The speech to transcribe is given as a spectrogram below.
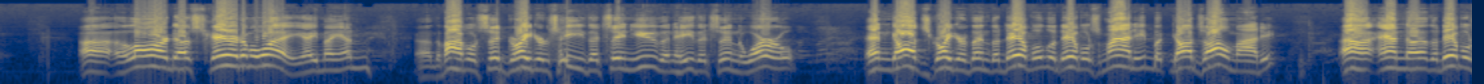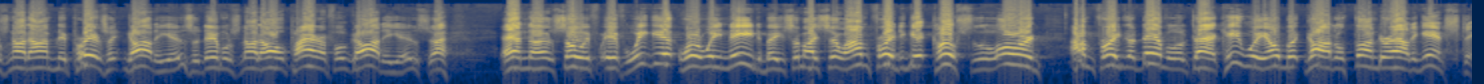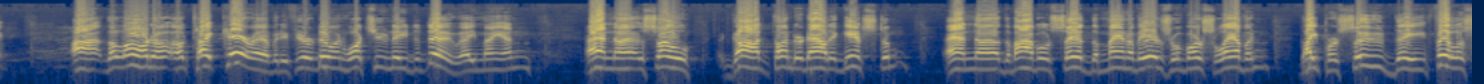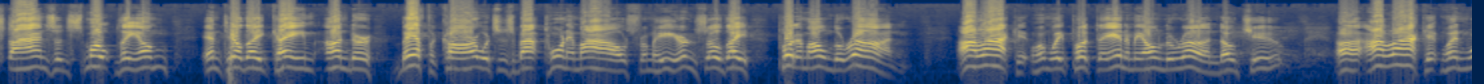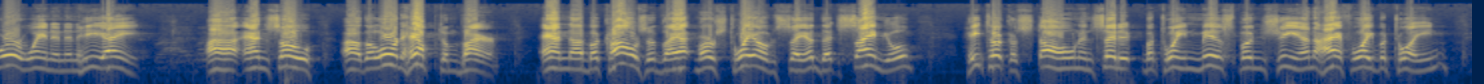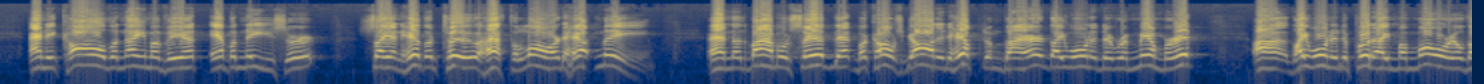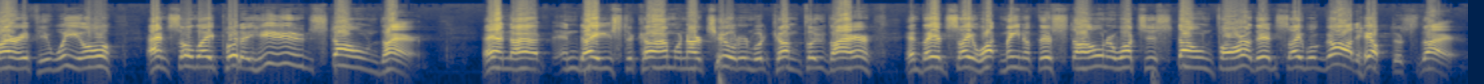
Uh, the Lord uh, scared them away. Amen. Uh, the Bible said, Greater is He that's in you than He that's in the world. And God's greater than the devil. The devil's mighty, but God's almighty. Uh, and uh, the devil's not omnipresent, God is. The devil's not all powerful, God is. Uh, and uh, so if, if we get where we need to be, somebody say, well, I'm afraid to get close to the Lord. I'm afraid the devil will attack. He will, but God will thunder out against him. Uh, the Lord will, will, take care of it if you're doing what you need to do. Amen. And uh, so God thundered out against them. And the Bible said the man of Israel, verse 11, they pursued the Philistines and smote them until they came under Bethakar, which is about 20 miles from here, and so they put them on the run. I like it when we put the enemy on the run, don't you? Uh, I like it when we're winning and he ain't. Uh, and so uh, the Lord helped them there. And uh, because of that, verse 12 said that Samuel he took a stone and set it between Mizpah and Shen, halfway between, and he called the name of it Ebenezer, saying, Hitherto hath the Lord helped me. And the Bible said that because God had helped them there, they wanted to remember it. Uh, they wanted to put a memorial there, if you will, and so they put a huge stone there. And uh, in days to come, when our children would come through there, and they'd say, What meaneth this stone, or what's this stone for? They'd say, Well, God helped us there.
